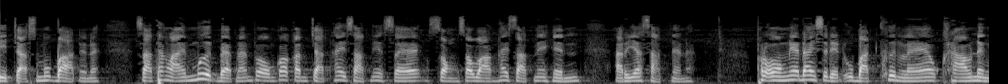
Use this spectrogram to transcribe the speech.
ฏิจจสมุปบาทเนี่ยนะสัตว์ทั้งหลายมืดแบบนั้น พระองค์ก็กำจัดให้สัตว์เนี่ยแสงส่องสว่างให้สัตว์เนี่ยเห็นอริยสัจเนี่ยนะพระองค์เนี่ยได้เสด็จอุบัติขึ้นแล้วคราวหนึ่ง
